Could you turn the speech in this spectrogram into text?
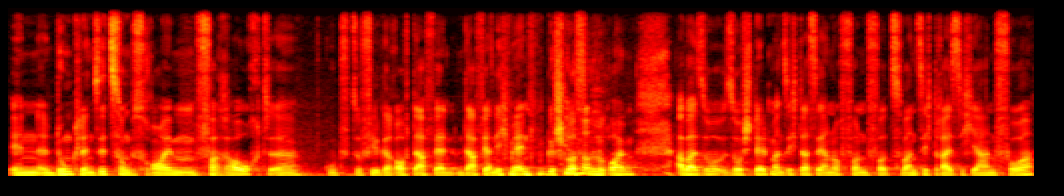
in äh, dunklen Sitzungsräumen verraucht. Äh, gut, so viel geraucht darf, werden, darf ja nicht mehr in geschlossenen genau. Räumen, aber so, so stellt man sich das ja noch von vor 20, 30 Jahren vor.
